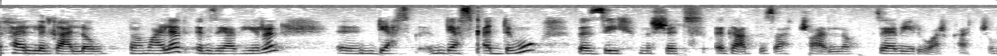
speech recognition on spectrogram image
እፈልጋለሁ በማለት እግዚአብሔርን እንዲያስቀድሙ በዚህ ምሽት እጋብዛቸዋለሁ። እግዚአብሔር ይባርካችሁ።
